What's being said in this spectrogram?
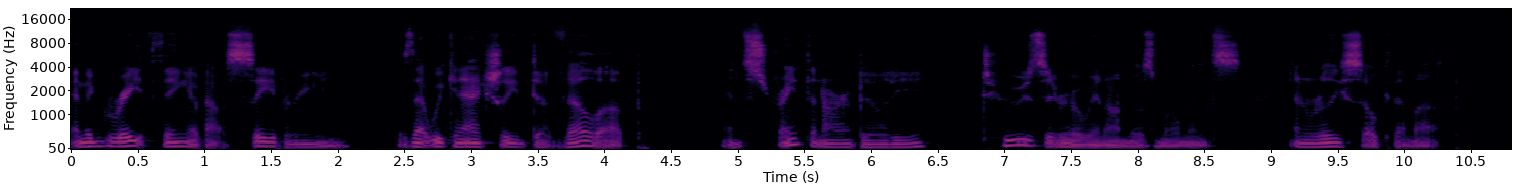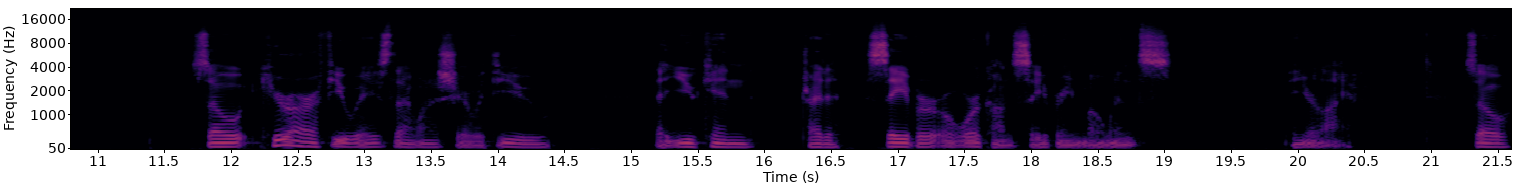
And the great thing about savoring is that we can actually develop and strengthen our ability to zero in on those moments and really soak them up. So, here are a few ways that I want to share with you that you can try to savor or work on savoring moments in your life. So,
